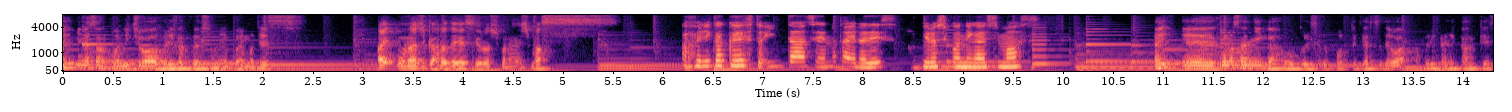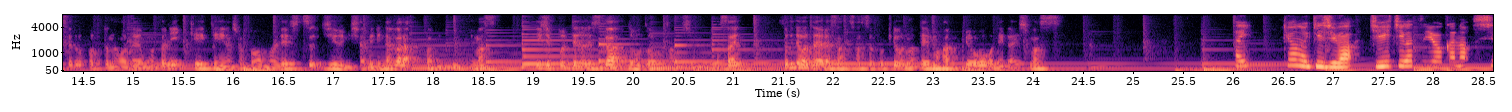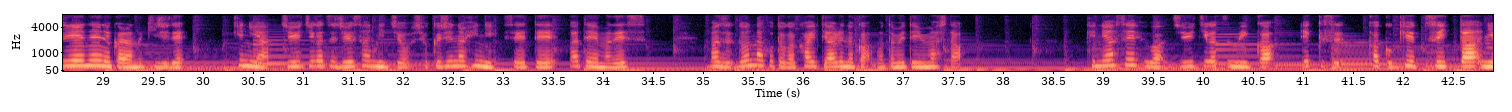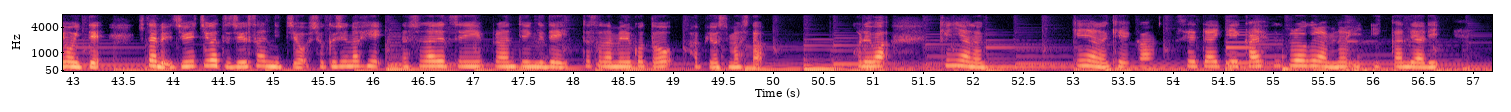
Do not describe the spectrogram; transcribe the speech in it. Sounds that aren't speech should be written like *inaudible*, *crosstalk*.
はい、皆さん、こんにちは。アフリカクエストの横山です。はい、同じく原です。よろしくお願いします。アフリカクエストインターン生の平です。よろしくお願いします。はい、えーこの3人がお送りするポッドキャストでは、アフリカに関係するホットな話題をもとに、経験や職を思い出つつ、自由にしゃべりながら深めていきます。20分程度ですが、どうぞお楽しみください。それでは、平さん、早速今日のテーマ発表をお願いします。はい、今日の記事は11月8日の CNN からの記事で、ケニア11月13日を食事の日に制定がテーマです。まず、どんなことが書いてあるのかまとめてみました。ケニア政府は11月6日、X、過去旧 Twitter において、来たる11月13日を食事の日、ナショナルツリープランティングデイと定めることを発表しました。これは、ケニアのケニアの景観生態系回復プログラムの一環であり、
